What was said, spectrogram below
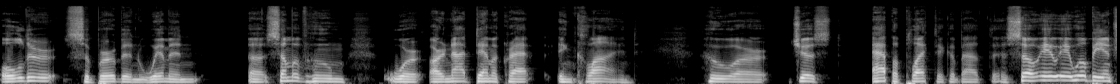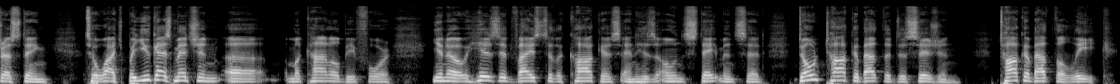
older suburban women, uh, some of whom were are not Democrat inclined, who are just apoplectic about this. So it, it, will be interesting to watch. But you guys mentioned uh, McConnell before. You know, his advice to the caucus and his own statement said, don't talk about the decision, talk about the leak.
